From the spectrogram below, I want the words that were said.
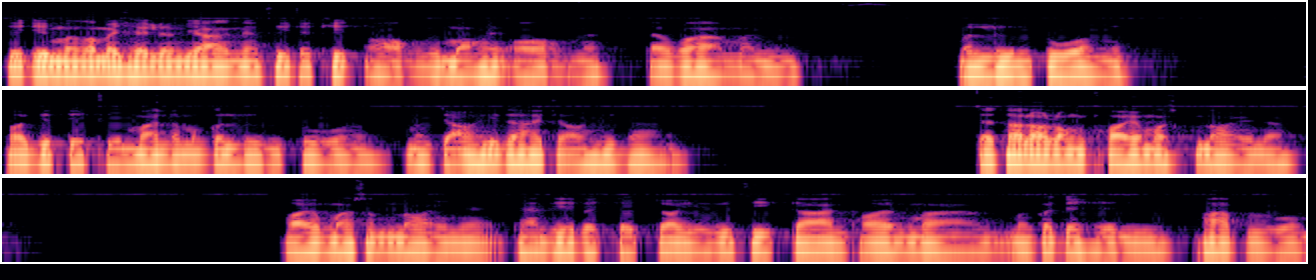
ที่จริงมันก็ไม่ใช่เรื่องยากนะที่จะคิดออกหรือมองให้ออกนะแต่ว่ามันมันลืมตัวไงพอยึดติดถือมั่นแล้วมันก็ลืมตัว มันจะเอาให้ได้จะเอาให้ได้ แต่ถ้าเราลองถอยออกมาสักหน่อยนะ ถอยออกมาสักหน่อยเนี่ยแทนที่ไปจดจ่อยวิธีการถอยออกมา มันก็จะเห็นภาพรวม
